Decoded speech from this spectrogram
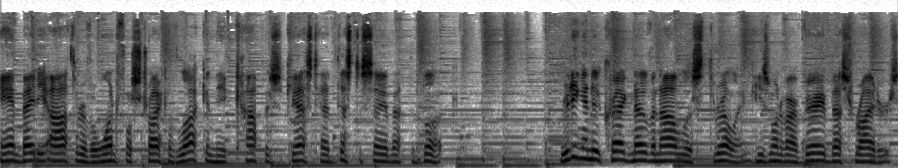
Ann Beattie, author of A Wonderful Strike of Luck and The Accomplished Guest, had this to say about the book. Reading a new Craig Nova novel is thrilling. He's one of our very best writers,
